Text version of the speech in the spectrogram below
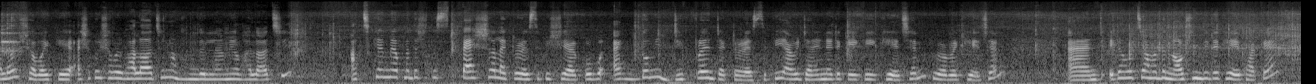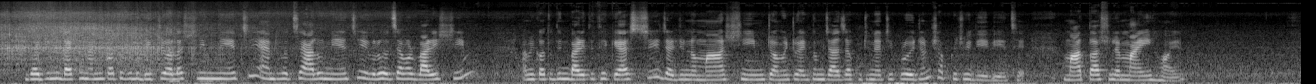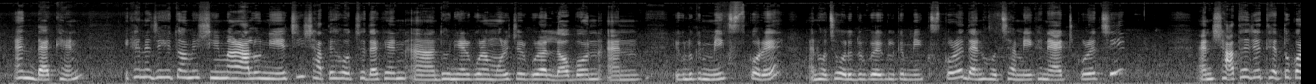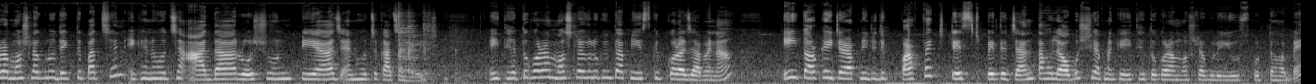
Hello, সবাইকে আশা করি সবাই ভালো আছেন, আলহামদুলিল্লাহ আমিও ভালো আছি। আজকে আমি আপনাদের সাথে স্পেশাল একটা রেসিপি শেয়ার করব, একদমই ডিফারেন্ট একটা রেসিপি আমি জানি না এটা কে কে খেয়েছেন, কীভাবে খেয়েছেন। অ্যান্ড এটা হচ্ছে আমাদের নরসিংদীতে খেয়ে থাকে। যার জন্য দেখেন আমি কতগুলো বিক্রিওয়ালা শিম নিয়েছি অ্যান্ড হচ্ছে আলু নিয়েছি, এগুলো হচ্ছে আমার বাড়ির শিম। আমি কতদিন বাড়িতে থেকে আসছি, যার জন্য মা শিম, টমেটো একদম যা যা খুঁটিনাটি প্রয়োজন সব কিছুই দিয়ে দিয়েছে। মা তো আসলে মাই হয়। অ্যান্ড দেখেন এখানে যেহেতু আমি শিম আর আলু নিয়েছি, সাথে হচ্ছে দেখেন ধনিয়ার গুঁড়া, মরিচের গুঁড়া, লবণ অ্যান্ড এগুলোকে মিক্স করে অ্যান্ড হচ্ছে হলুদের গুঁড়া এগুলোকে মিক্স করে দেন হচ্ছে আমি এখানে অ্যাড করেছি। অ্যান্ড সাথে যে থেতো করা মশলাগুলো দেখতে পাচ্ছেন, এখানে হচ্ছে আদা, রসুন, পেঁয়াজ অ্যান্ড হচ্ছে কাঁচামরিচ। এই থেতো করা মশলাগুলো কিন্তু আপনি স্কিপ করা যাবে না। এই তরকারিটার আপনি যদি পারফেক্ট টেস্ট পেতে চান, তাহলে অবশ্যই আপনাকে এই থেতো করা মশলাগুলো ইউজ করতে হবে।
